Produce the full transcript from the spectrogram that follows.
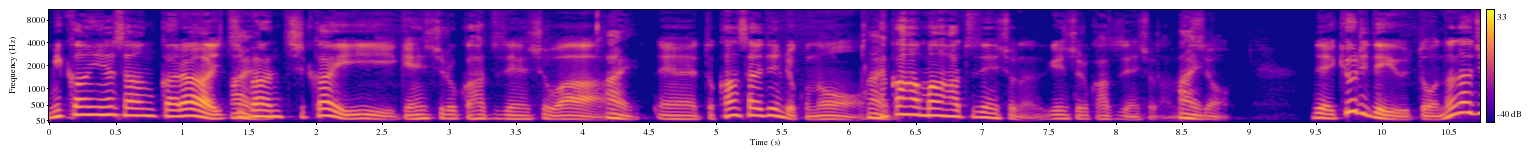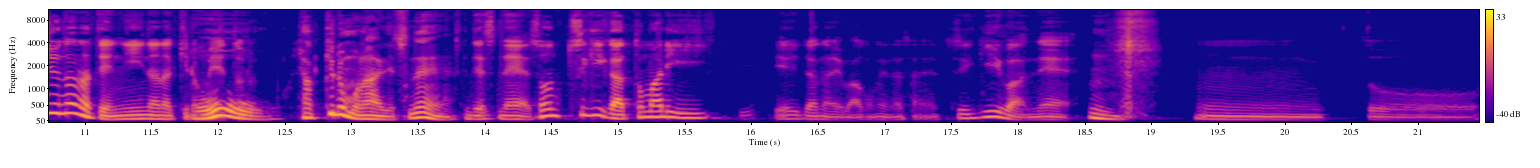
みかん屋さんから一番近い原子力発電所は、はい。えっと、関西電力のはい高浜発電所なんです。原子力発電所なんですよ。で、距離で言うと 77.27km お100キロもないですね。ですね。その次が泊まり、えーじゃないわ、ごめんなさいね。次はね、うん。うーんと、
